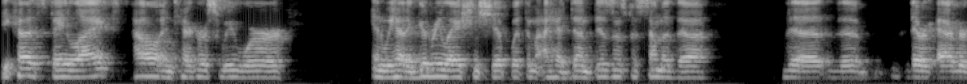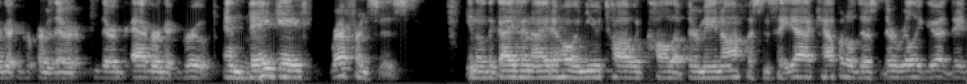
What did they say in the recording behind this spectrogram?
Because they liked how integrous we were and we had a good relationship with them. I had done business with some of the the the their aggregate or their their aggregate group and mm-hmm. they gave references you know, the guys in Idaho and Utah would call up their main office and say, yeah, Capital does, they're really good. They,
